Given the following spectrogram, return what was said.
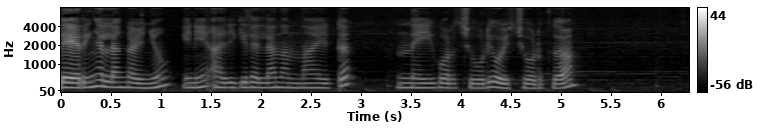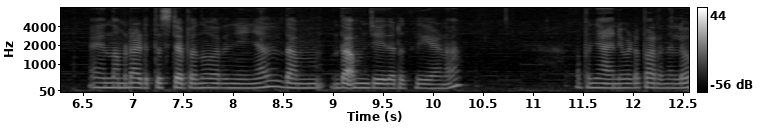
ലെയറിങ് എല്ലാം കഴിഞ്ഞു. ഇനി അരികിലെല്ലാം നന്നായിട്ട് നെയ്യ് കുറച്ചുകൂടി ഒഴിച്ചു കൊടുക്കുക. നമ്മുടെ അടുത്ത സ്റ്റെപ്പ് എന്ന് പറഞ്ഞു കഴിഞ്ഞാൽ ദം ദം ചെയ്തെടുക്കുകയാണ്. അപ്പോൾ ഞാനിവിടെ പറഞ്ഞല്ലോ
